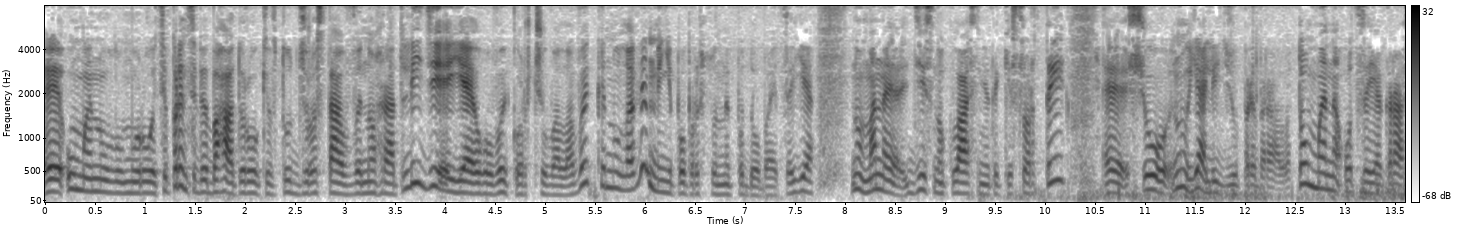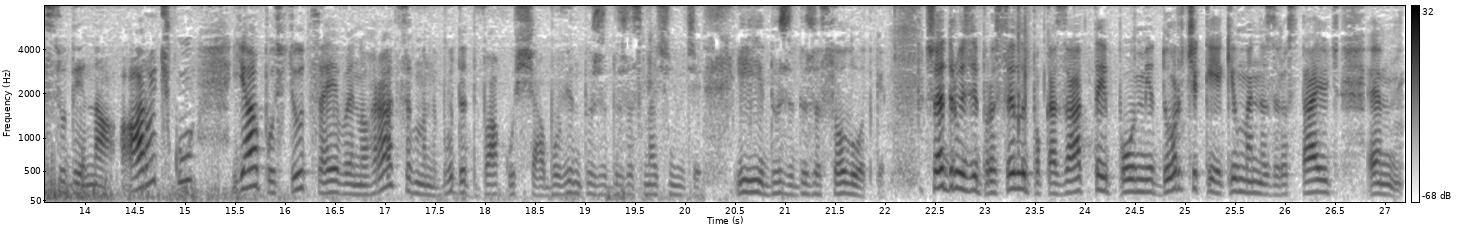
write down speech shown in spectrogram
е, у минулому році, в принципі, багато років тут зростав виноград Лідія. Я його викорчувала, викинула. Він мені попросту не подобається. Є ну, в мене дійсно класні такі сорти, е, що ну я Лідію прибрала. То в мене оце якраз сюди на арочку я пустю цей виноград. Це в мене буде два куща, бо він дуже дуже смачнючий і дуже дуже солодкий. Ще друзі просили показати помідорчики, які в мене зростають ем,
